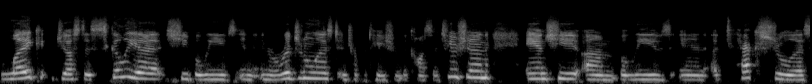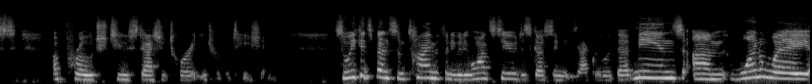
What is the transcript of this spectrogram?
like Justice Scalia, she believes in an originalist interpretation of the Constitution, and she um, believes in a textualist approach to statutory interpretation. So we could spend some time, if anybody wants to, discussing exactly what that means. Um, one way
